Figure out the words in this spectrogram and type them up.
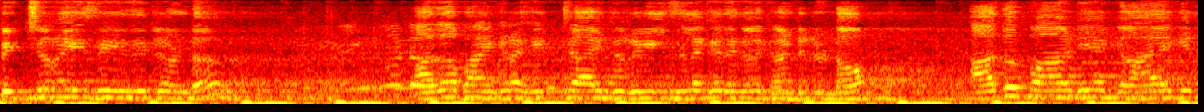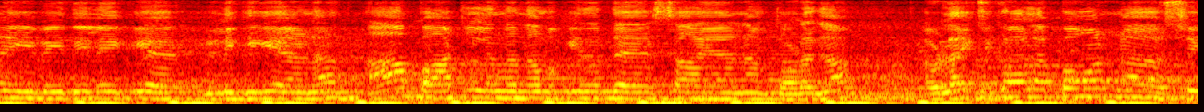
പിക്ചറൈസ് ചെയ്തിട്ടുണ്ട്. അത് ഭയങ്കര ഹിറ്റായിട്ട് റീൽസിലൊക്കെ നിങ്ങൾ കണ്ടിട്ടുണ്ടോ? അത് പാടിയ ഗായകനെ ഈ വേദിയിലേക്ക് വിളിക്കുകയാണ്. ആ പാട്ടിൽ നിന്ന് നമുക്ക് ഇന്നത്തെ സായാഹ്നം തുടങ്ങാം. Call upon uh, Shri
